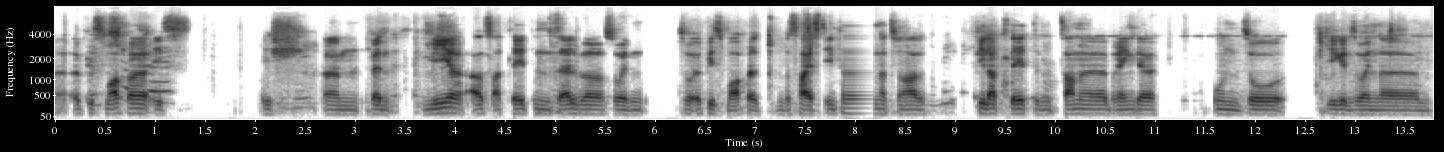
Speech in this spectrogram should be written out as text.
äh, etwas machen ist, ist ähm, wenn wir als Athleten selber so, ein, so etwas machen. Das heißt, international viele Athleten zusammenbringen und so irgend so eine ähm,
